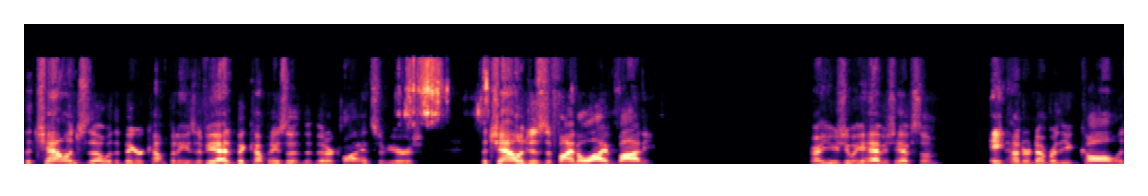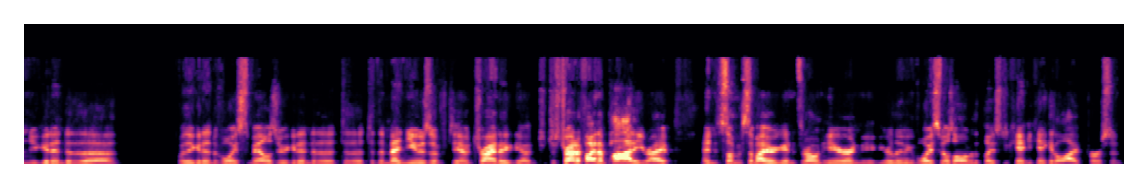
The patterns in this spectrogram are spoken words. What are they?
the challenge though with the bigger companies, if you had big companies that, that are clients of yours, the challenge is to find a live body. Right. Usually, what you have is you have some 800 number that you can call and you get into the whether you get into voicemails or you get into the to the to the menus of you know trying to you know just try to find a potty right? And some somehow you're getting thrown here and you're leaving voicemails all over the place. You can't you can't get a live person.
